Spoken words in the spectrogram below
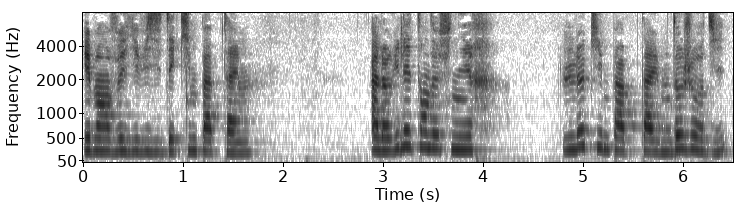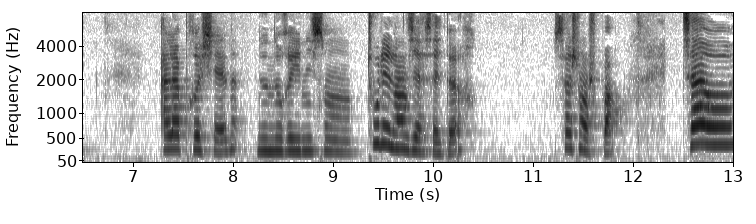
eh bien veuillez visiter Kimpap Time. Alors il est temps de finir le Kimpap Time d'aujourd'hui. À la prochaine, nous nous réunissons tous les lundis à 7h. Ça change pas. Ciao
